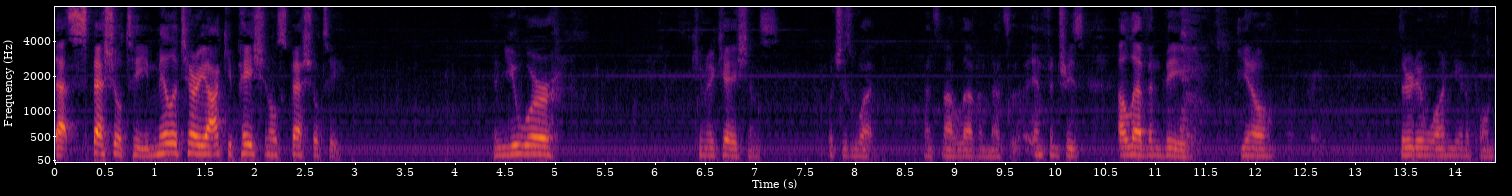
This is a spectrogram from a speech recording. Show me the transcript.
that specialty, military occupational specialty. And you were communications, which is what? That's not 11. That's infantry's 11B. You know, 31 uniform.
